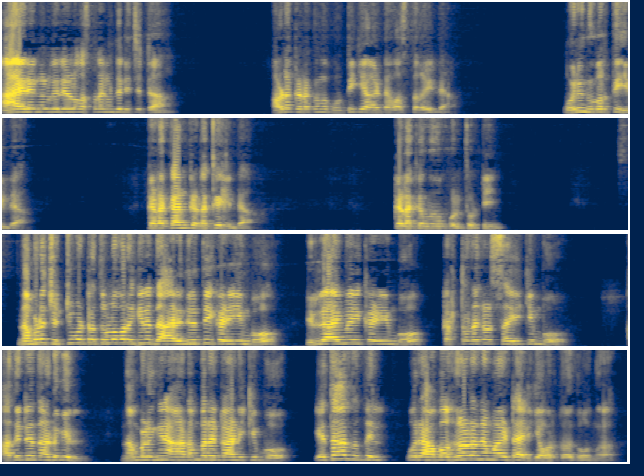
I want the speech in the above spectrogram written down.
ആയിരങ്ങൾ വിലയുള്ള വസ്ത്രങ്ങൾ ധരിച്ചിട്ടാണ്. അവിടെ കിടക്കുന്ന കുട്ടിക്കാകട്ടെ വസ്ത്രമില്ല. ഒരു നിവൃത്തിയില്ല. കിടക്കാൻ കിടക്കയില്ല. കിടക്കുന്നത് പുൽത്തൊട്ടി. നമ്മുടെ ചുറ്റുവട്ടത്തുള്ളവർ ഇങ്ങനെ ദാരിദ്ര്യത്തിൽ കഴിയുമ്പോൾ ഇല്ലായ്മയിൽ കഴിയുമ്പോൾ കഷ്ടതകൾ സഹിക്കുമ്പോൾ അതിന്റെ നടുവിൽ നമ്മളിങ്ങനെ ആഡംബരം കാണിക്കുമ്പോൾ യഥാർത്ഥത്തിൽ ഒരു അവഹേളനമായിട്ടായിരിക്കും അവർക്ക് തോന്നുക.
